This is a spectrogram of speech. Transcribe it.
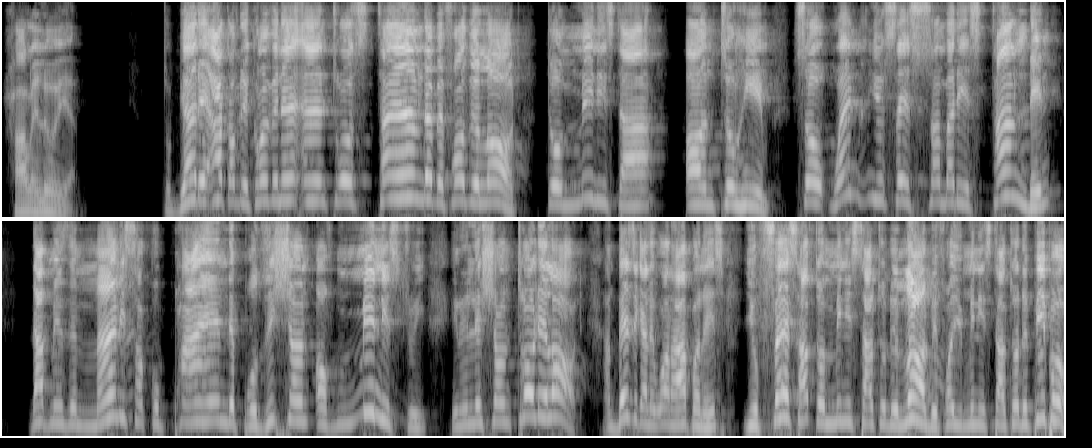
Hallelujah. To bear the ark of the covenant and to stand before the Lord to minister unto him. So when you say somebody is standing, that means the man is occupying the position of ministry in relation to the Lord. And basically, what happened is you first have to minister to the Lord before you minister to the people.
